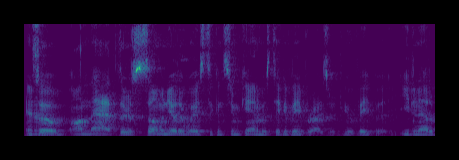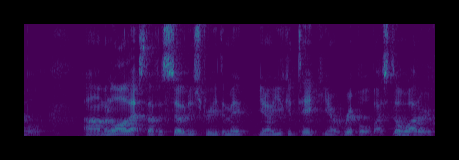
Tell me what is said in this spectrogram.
And so on that, there's so many other ways to consume cannabis. Take a vaporizer, go vape it, eat an edible, um, and all of that stuff is so discreet to make. You know, you could take you know Ripple by Stillwater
